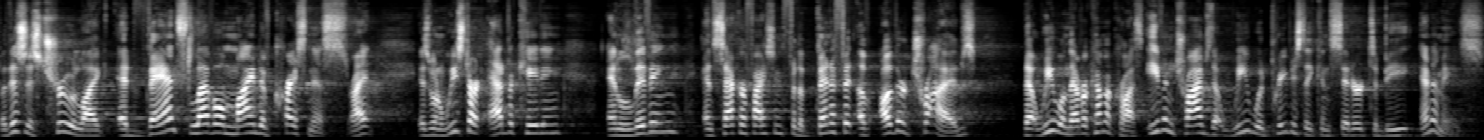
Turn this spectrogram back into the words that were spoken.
But this is true, like advanced level mind of Christness, right? Is when we start advocating and living and sacrificing for the benefit of other tribes that we will never come across, even tribes that we would previously consider to be enemies.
